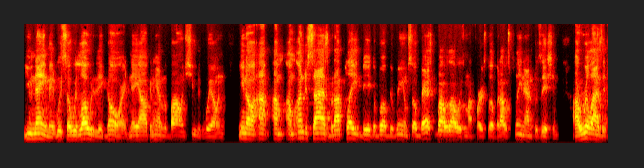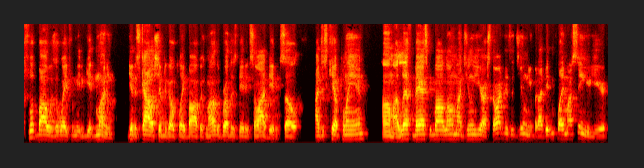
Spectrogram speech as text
you name it. We, so we loaded at guard, and they all can handle the ball and shoot it well. And you know, I, I'm I'm undersized, but I played big above the rim. So basketball was always my first love, but I was playing out of position. I realized that football was a way for me to get money, get a scholarship to go play ball because my other brothers did it, so I did it. So I just kept playing. Um, I left basketball on my junior year. I started as a junior, but I didn't play my senior year.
